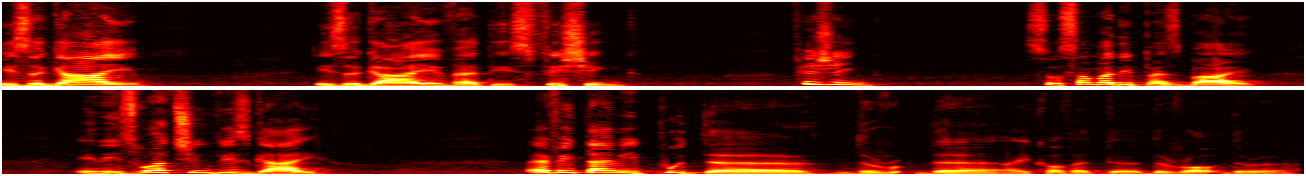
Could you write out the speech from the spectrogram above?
Is a guy, is a guy that is fishing. Fishing. So somebody passed by and he's watching this guy. Every time he put the, the, the how you call that, the, the, ro- the,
